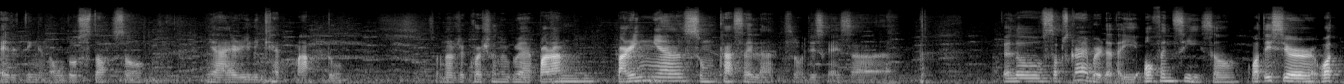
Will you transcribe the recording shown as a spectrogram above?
editing and all those stuff, so yeah, I really can't map too. So another question would be, parang Parinha Sungkasela. So this guy's a fellow subscriber that I often see. So what is your what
